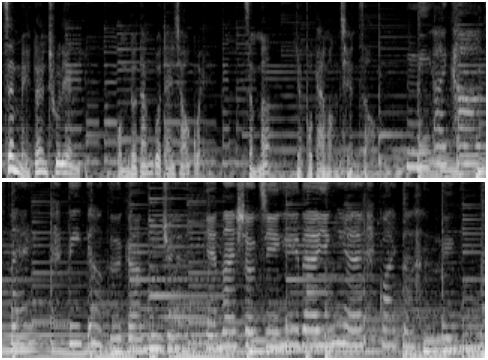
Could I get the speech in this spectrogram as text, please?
在每段初恋里，我们都当过胆小鬼，怎么也不敢往前走。你爱咖啡，低调的感觉，偏爱手机的音乐，怪得很另类。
